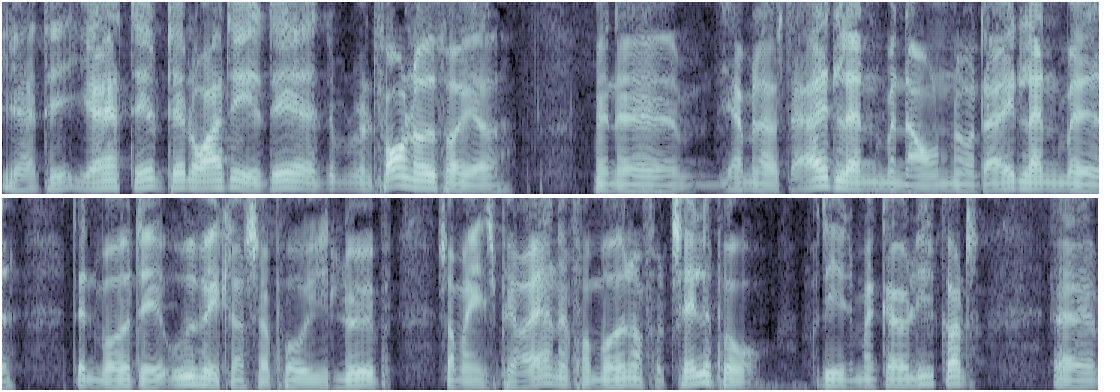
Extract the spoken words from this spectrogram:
Ja, det, ja, det, det er du ret i. Det, man får noget foræret. Men øh, jamen, altså, der er et eller andet med navnene, og der er et eller andet med den måde, det udvikler sig på i et løb, som er inspirerende for måden at fortælle på. Fordi man kan jo lige godt øh,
